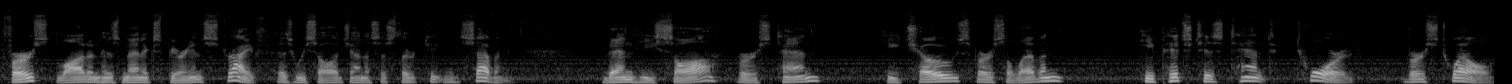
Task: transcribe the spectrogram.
First, Lot and his men experienced strife, as we saw Genesis 13 7. Then he saw, verse 10. He chose, verse 11. He pitched his tent toward, verse 12.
